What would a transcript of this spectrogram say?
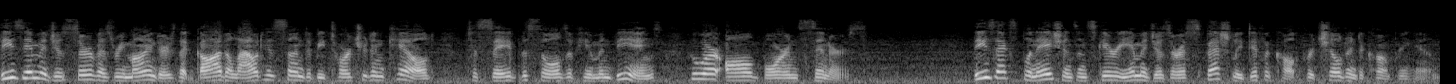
These images serve as reminders that God allowed his Son to be tortured and killed to save the souls of human beings who are all born sinners. These explanations and scary images are especially difficult for children to comprehend.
